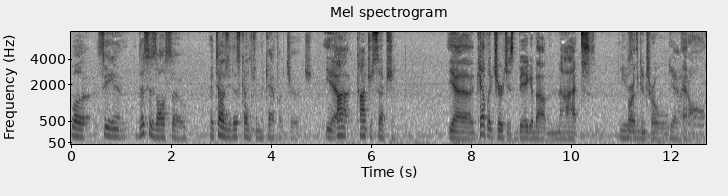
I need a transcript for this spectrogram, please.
Well, see, and this is also. It tells you this comes from the Catholic Church. Yeah, Con- contraception. yeah. The Catholic Church is big about not Using, birth control yeah. at all.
